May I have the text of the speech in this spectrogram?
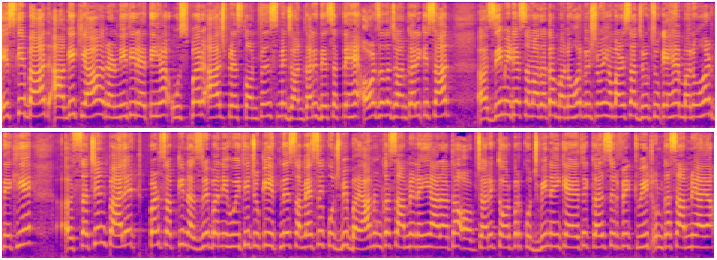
इसके बाद आगे क्या रणनीति रहती है, उस पर आज प्रेस कॉन्फ्रेंस में जानकारी दे सकते हैं। और ज़्यादा जानकारी के साथ जी मीडिया संवाददाता मनोहर विष्णु हमारे साथ जुड़ चुके हैं। मनोहर, देखिए सचिन पायलट पर सबकी नज़रें बनी हुई थी क्योंकि इतने समय से कुछ भी बयान उनका सामने नहीं आ रहा था। औपचारिक तौर पर कुछ भी नहीं कह रहे थे, कल सिर्फ़ एक ट्वीट उनका सामने आया।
